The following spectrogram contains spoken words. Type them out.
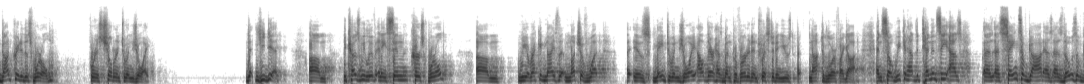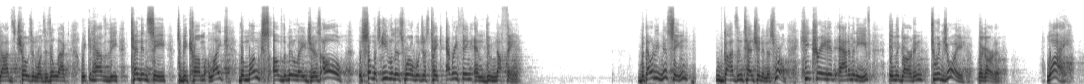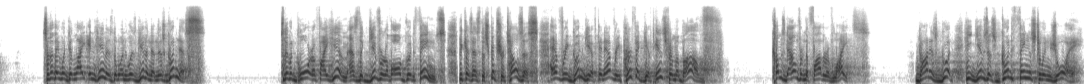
God created this world for his children to enjoy. He did. Um, because we live in a sin cursed world, um, we recognize that much of what is made to enjoy out there has been perverted and twisted and used not to glorify God. And so we could have the tendency as as, as, saints of God, as, as those of God's chosen ones, His elect, we could have the tendency to become like the monks of the Middle Ages. Oh, there's so much evil in this world, we'll just take everything and do nothing. But that would be missing God's intention in this world. He created Adam and Eve in the garden to enjoy the garden. Why? so that they would delight in him as the one who has given them this goodness. So they would glorify him as the giver of all good things. Because as the scripture tells us, every good gift and every perfect gift is from above, comes down from the Father of lights. God is good. He gives us good things to enjoy.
